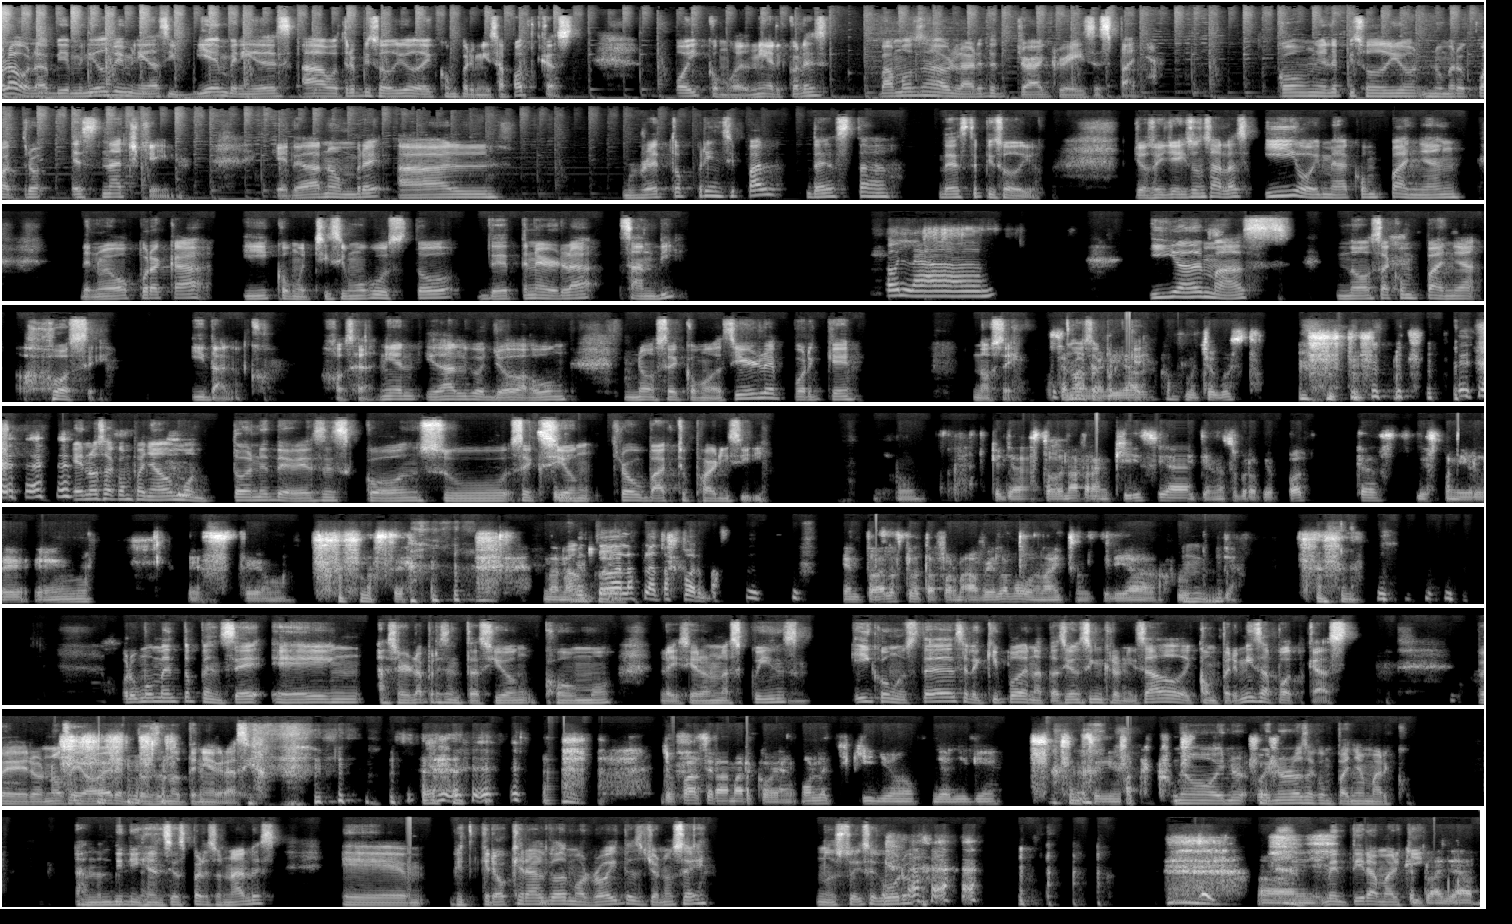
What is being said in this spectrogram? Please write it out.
Hola, hola, bienvenidos, bienvenidas y bienvenidos a otro episodio de Con Podcast. Hoy, como es miércoles, vamos a hablar de Drag Race España con el episodio número 4, Snatch Game, que le da nombre al reto principal de, esta, de este episodio. Yo soy Jason Salas y hoy me acompañan de nuevo por acá y con muchísimo gusto de tenerla Sandy. Hola. Y además nos acompaña José Hidalgo. José Daniel Hidalgo, yo aún no sé cómo decirle porque no sé. no sé por qué. Con mucho gusto. que nos ha acompañado montones de veces con su sección Throwback to Party City. Que ya es toda una franquicia y tiene su propio podcast disponible en este, no sé. en todas las plataformas. En todas las plataformas, available en iTunes, diría. Mm. Por un momento pensé en hacer la presentación como la hicieron las Queens y con ustedes el equipo de natación sincronizado de Con Permisa Podcast. Pero no se iba a ver, entonces no tenía gracia. Yo puedo hacer a Marco, vean. Hola chiquillo, ya llegué. no, hoy no, hoy no nos acompaña Marco. Andan diligencias personales. Eh, creo que era algo de hemorroides, yo no sé. No estoy seguro. Mentira, Marco.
